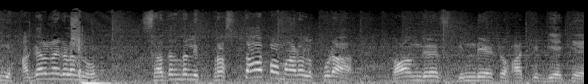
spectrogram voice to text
ಈ ಹಗರಣಗಳನ್ನು ಸದನದಲ್ಲಿ ಪ್ರಸ್ತಾಪ ಮಾಡಲು ಕೂಡ ಕಾಂಗ್ರೆಸ್ ಹಿಂದೇಟು ಹಾಕಿದ್ದೇಕೆ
